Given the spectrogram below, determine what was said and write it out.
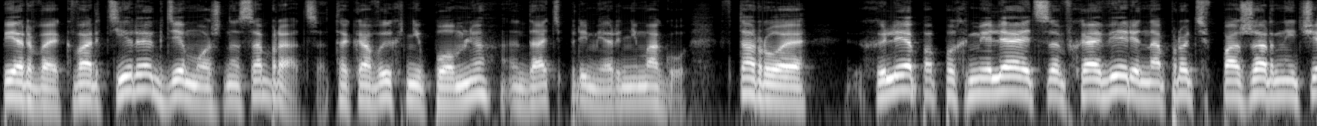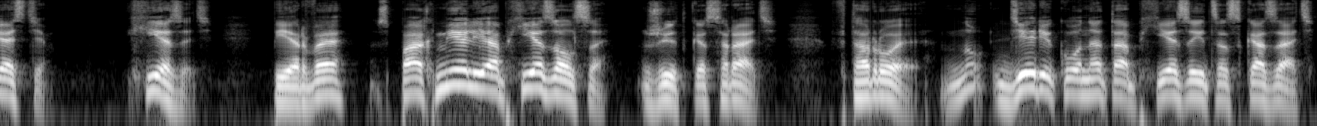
Первая квартира, где можно собраться. Таковых не помню, дать пример не могу. Второе. Хлеб опохмеляется в Хавере напротив пожарной части. Хезать. Первое. С похмелья обхезался. Жидко срать. Второе. Ну, Дереку он это обхезается сказать.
